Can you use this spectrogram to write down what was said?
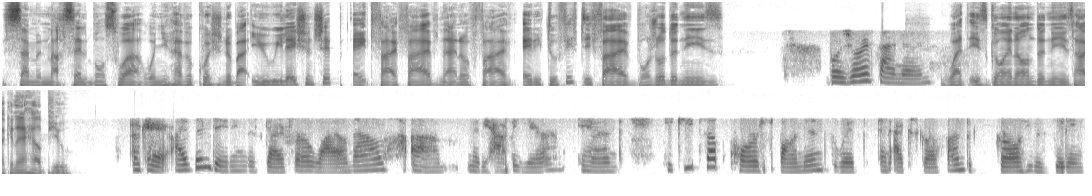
Simon Marcel, bonsoir. When you have a question about your relationship, 855 905 8255. Bonjour, Denise. Bonjour, Simon. What is going on, Denise? How can I help you? Okay, I've been dating this guy for a while now, um, maybe half a year, and he keeps up correspondence with an ex girlfriend, the girl he was dating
